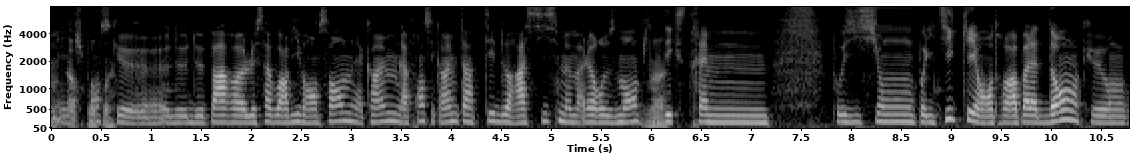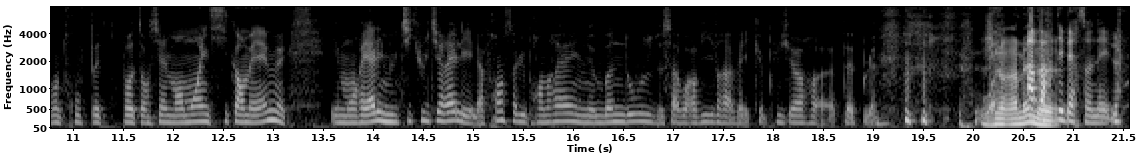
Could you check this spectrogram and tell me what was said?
Et Alors, je pense que euh, de, de par le savoir vivre ensemble, y a quand même la France est quand même teintée de racisme malheureusement, puis Ouais. d'extrême position politique et on rentrera pas là-dedans qu'on retrouve peut potentiellement moins ici quand même et Montréal est multiculturel et la France ça lui prendrait une bonne dose de savoir vivre avec plusieurs euh, peuples Je le ramène, aparté euh, personnel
